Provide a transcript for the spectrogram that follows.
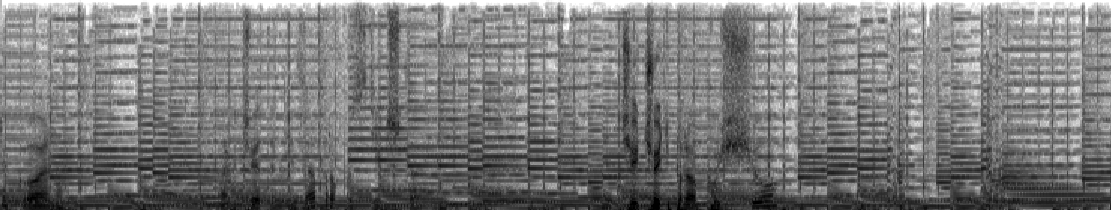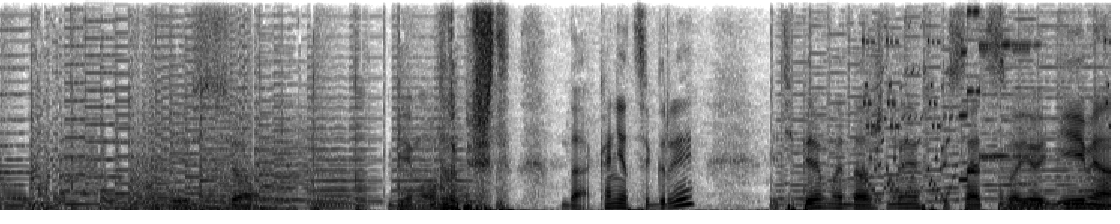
Прикольно. Так, что это нельзя пропустить, что ли? Чуть-чуть пропущу. И все. Game over пишет. Да, конец игры. И теперь мы должны вписать свое имя.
